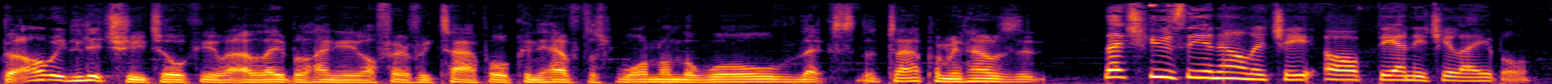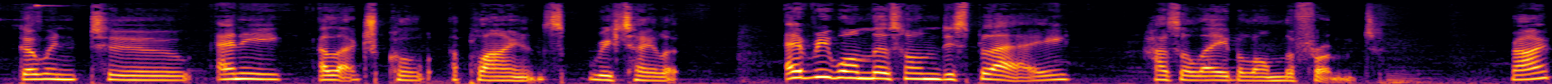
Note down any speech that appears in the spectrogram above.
But are we literally talking about a label hanging off every tap or can you have just one on the wall next to the tap? I mean, how is it? Let's use the analogy of the energy label. Go into any electrical appliance retailer. Everyone that's on display has a label on the front, right?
